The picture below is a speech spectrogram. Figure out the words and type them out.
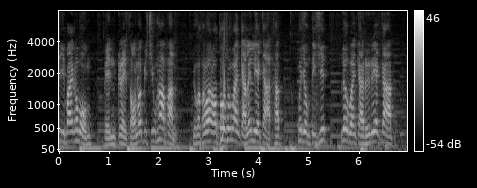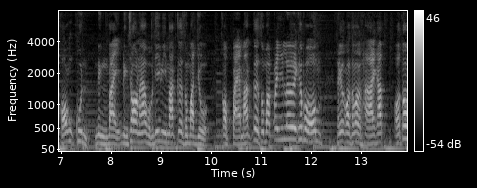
4ใบครับผมเป็นเกรด2นอยบิชิว5,000 มีความสามารถออโต้ช่องแวนการ์ดและเรียกาดครับเมื่อโจมตีฮิตเลือกแวนการ์ดหรือเรียกาดของคุณ1ใบ1ช่องนะครับผมที่มีมาร์เกอร์สมบัติอยู่ก็แปะมาร์เกอร์สมบัติไปเลยครับผมแล้วก็ก่อนสำหรับสุดท้ายครับออโต้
